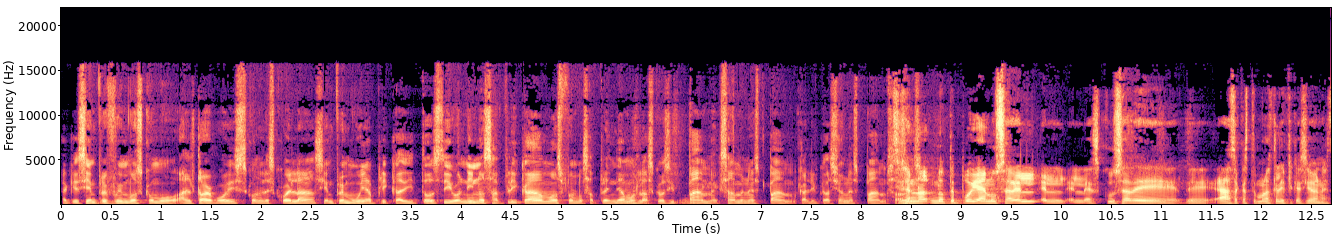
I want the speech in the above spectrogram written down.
a que siempre fuimos como altar boys con la escuela, siempre muy aplicaditos. Digo, ni nos aplicábamos, pues nos aprendíamos las cosas y pam, exámenes, pam, calificaciones, pam. Sí, o ¿sabes? sea, no, no te podían usar el, la excusa de, de, ah, sacaste buenas calificaciones.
